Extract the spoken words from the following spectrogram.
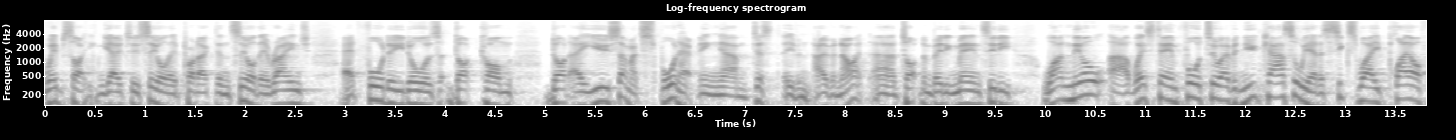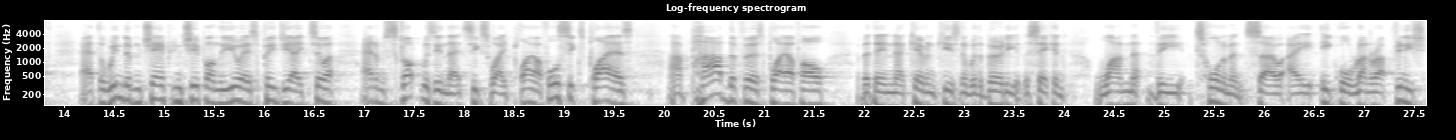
website you can go to, see all their product and see all their range at 4ddoors.com.au. So much sport happening um, just even overnight. Uh, Tottenham beating Man City 1 0. Uh, West Ham 4 2 over Newcastle. We had a six way playoff at the Wyndham Championship on the US PGA Tour. Adam Scott was in that six way playoff. All six players uh, parred the first playoff hole, but then uh, Kevin Kisner with a birdie at the second won the tournament. So a equal runner up finish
